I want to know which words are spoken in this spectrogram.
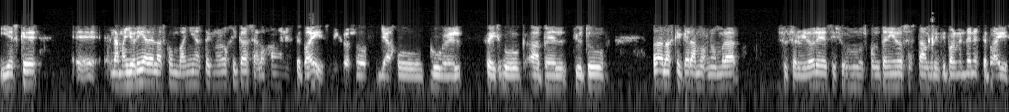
Y es que eh, la mayoría de las compañías tecnológicas se alojan en este país. Microsoft, Yahoo, Google, Facebook, Apple, YouTube, todas las que queramos nombrar, sus servidores y sus contenidos están principalmente en este país.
